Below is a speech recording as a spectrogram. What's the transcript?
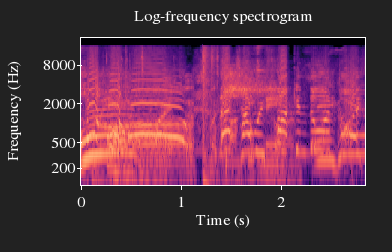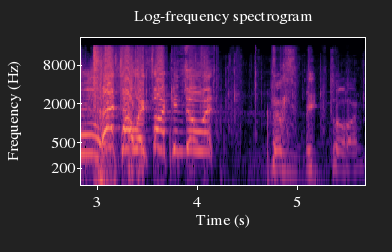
Oh, that's, that's how we fucking do it, boys! That's how we fucking do it! That's big time.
